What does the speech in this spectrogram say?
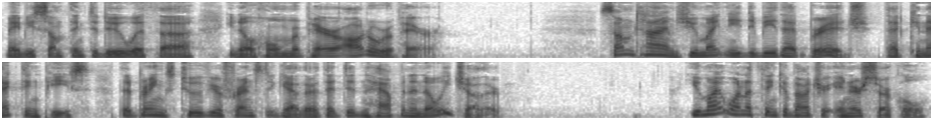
maybe something to do with, uh, you know, home repair or auto repair. Sometimes you might need to be that bridge, that connecting piece that brings two of your friends together that didn't happen to know each other. You might want to think about your inner circle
